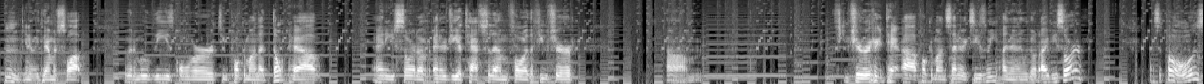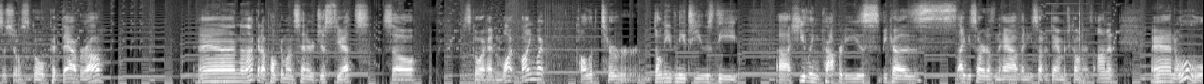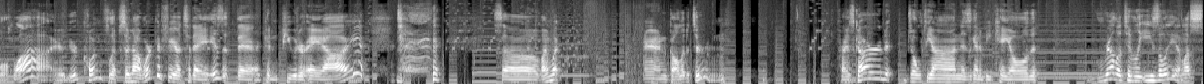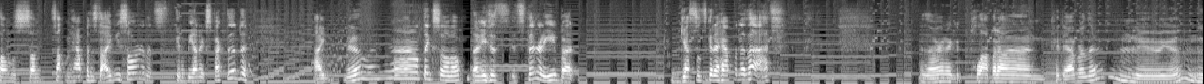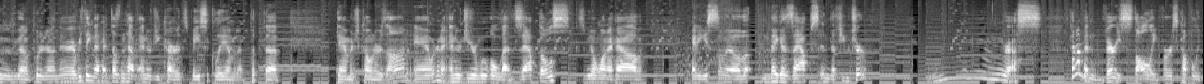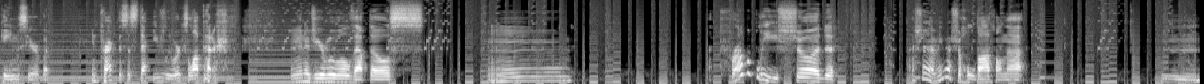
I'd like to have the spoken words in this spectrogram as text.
Hmm. Anyway, damage swap. We're gonna move these over to Pokemon that don't have any sort of energy attached to them for the future. Um. Future uh, Pokemon Center, excuse me. And then we go to Ivysaur. I suppose I shall just go Kadabra. And I'm not gonna Pokemon Center just yet, so let's go ahead and Vine Whip, call it a turn. Don't even need to use the uh, healing properties because Ivysaur doesn't have any sort of damage counters on it. And, ooh, why? Your coin flips are not working for you today, is it there, computer AI? so, Vine Whip, and call it a turn. Prize card, Jolteon is going to be KO'd relatively easily, unless some, some something happens to Ivysaur that's going to be unexpected. I, you know, I don't think so, though. I mean, it's, it's 30, but guess what's going to happen to that? So we're gonna plop it on Kadabra? There go. Just gotta put it on there. Everything that doesn't have energy cards, basically, I'm gonna put the damage counters on, and we're gonna energy removal that Zapdos, because we don't want to have any sort of Mega Zaps in the future. Mm, yes. Kind of been very stally first couple of games here, but in practice this deck usually works a lot better. energy removal, Zapdos, and... probably should... Actually, maybe I should hold off on that. Hmm...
